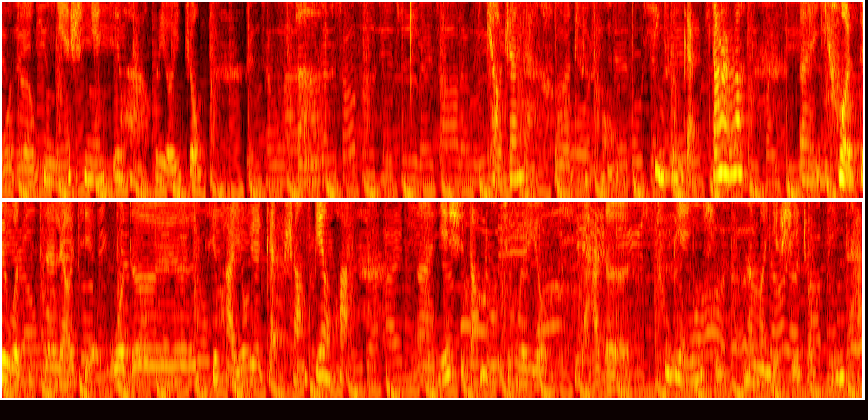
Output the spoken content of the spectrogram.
我的五年、十年计划，会有一种呃挑战感和这种兴奋感。当然了，呃，以我对我自己的了解，我的计划永远赶不上变化。嗯，也许当中就会有其他的突变因素，那么也是一种精彩。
